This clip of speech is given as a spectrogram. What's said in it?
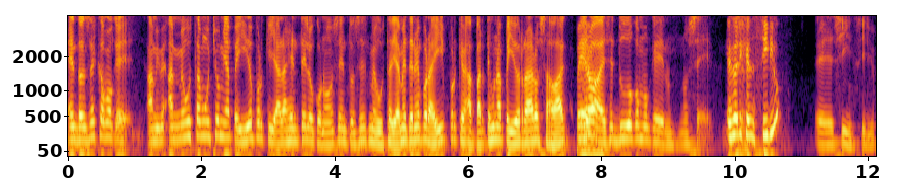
Entonces, como que a mí, a mí me gusta mucho mi apellido porque ya la gente lo conoce, entonces me gustaría meterme por ahí porque aparte es un apellido raro, Sabac, pero, Pero- a veces dudo como que, no sé. no ¿Es de origen sirio? Eh, sí, sirio.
